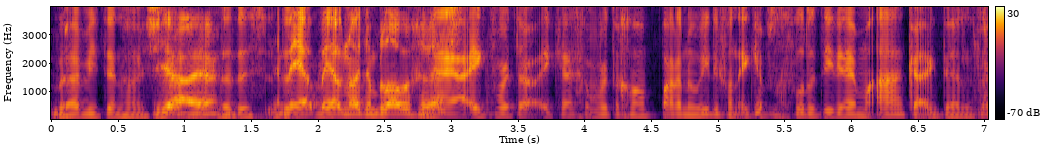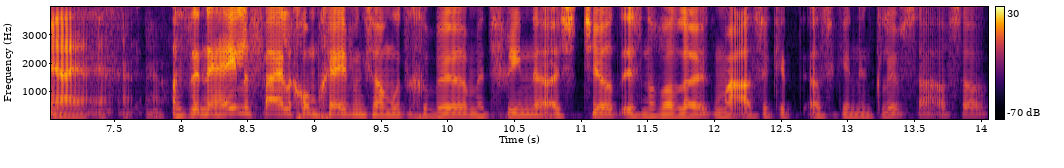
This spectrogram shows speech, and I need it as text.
bij Wiet en Hash. Ja, hè? Dat is, En ben, je, ben je ook nooit een blower geweest? nou ja, ik word er, ik krijg, word er gewoon paranoïde van. Ik heb het gevoel dat iedereen me aankijkt de hele tijd. ja, ja, ja, ja. Als het in een hele veilige omgeving zou moeten gebeuren met vrienden, als je chillt, is het nog wel leuk. Maar als ik, het, als ik in een club sta of zo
